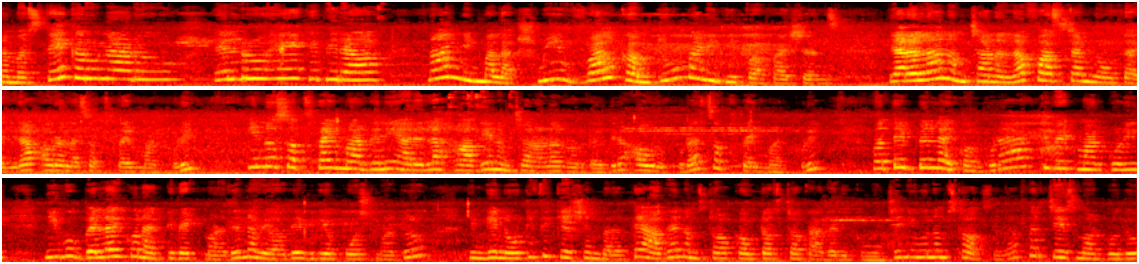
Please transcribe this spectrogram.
ನಮಸ್ತೆ ಕರುನಾಡು ಎಲ್ಲರೂ ಹೇಗಿದ್ದೀರಾ? ನಾನು ನಿಮ್ಮ Lakshmi welcome to Manideepa fashions ಯಾರೆಲ್ಲ ನಮ್ಮ ಚಾನಲ್ನ ಫಸ್ಟ್ ಟೈಮ್ ನೋಡ್ತಾ ಇದ್ದೀರಾ, ಅವರೆಲ್ಲ ಸಬ್ಸ್ಕ್ರೈಬ್ ಮಾಡ್ಕೊಳ್ಳಿ. ಇನ್ನು ಸಬ್ಸ್ಕ್ರೈಬ್ ಮಾಡ್ದೇನೆ ಯಾರೆಲ್ಲ ಹಾಗೆ ನಮ್ಮ ಚಾನಲ್ನ ನೋಡ್ತಾ ಇದ್ದೀರಾ, ಅವರು ಕೂಡ ಸಬ್ಸ್ಕ್ರೈಬ್ ಮಾಡ್ಕೊಳ್ಳಿ. ಮತ್ತೆ ಬೆಲ್ ಐಕಾನ್ ಕೂಡ ಆಕ್ಟಿವೇಟ್ ಮಾಡ್ಕೊಳ್ಳಿ. ನೀವು ಬೆಲ್ ಐಕಾನ್ ಆಕ್ಟಿವೇಟ್ ಮಾಡಿದ್ರೆ ನಾವು ಯಾವುದೇ ವಿಡಿಯೋ ಪೋಸ್ಟ್ ಮಾಡಿದ್ರು ನಿಮಗೆ ನೋಟಿಫಿಕೇಶನ್ ಬರುತ್ತೆ. ಆಗ ನಮ್ಮ ಸ್ಟಾಕ್ ಔಟ್ ಆಫ್ ಸ್ಟಾಕ್ ಆಗೋದಕ್ಕೆ ಮುಂಚೆ ನೀವು ನಮ್ಮ ಸ್ಟಾಕ್ಸನ್ನು ಪರ್ಚೇಸ್ ಮಾಡ್ಬೋದು.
